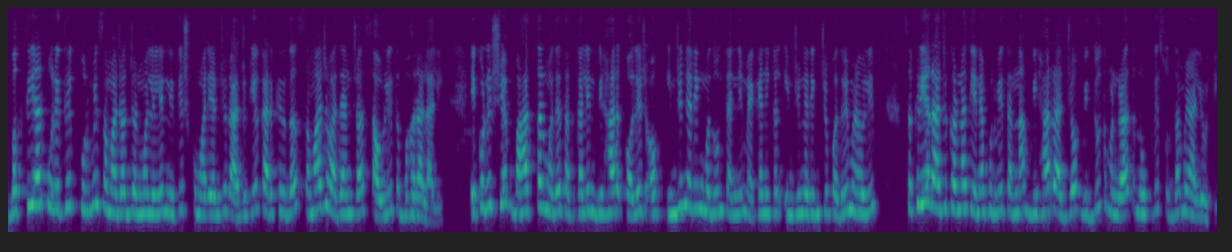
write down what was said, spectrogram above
बख्तियारपूर येथे कुर्मी समाजात जन्मलेले नितीश कुमार यांची राजकीय कारकीर्द समाजवाद्यांच्या सावलीत बहराला आली. एकोणीसशे बहात्तरमध्ये तत्कालीन बिहार कॉलेज ऑफ इंजिनिअरिंग मधून त्यांनी मेकॅनिकल इंजिनिअरिंगची पदवी मिळवली. सक्रिय राजकारणात येण्यापूर्वी त्यांना बिहार राज्य विद्युत मंडळात नोकरी सुद्धा मिळाली होती.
